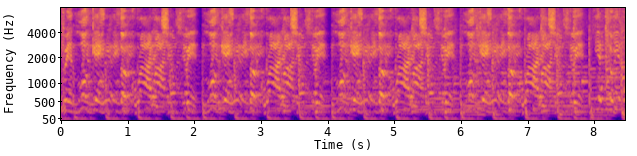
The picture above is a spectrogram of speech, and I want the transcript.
jumping, look at the crowd jumping, look at the crowd jumping, look at the crowd jumping, look at the crowd jumping. Get the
